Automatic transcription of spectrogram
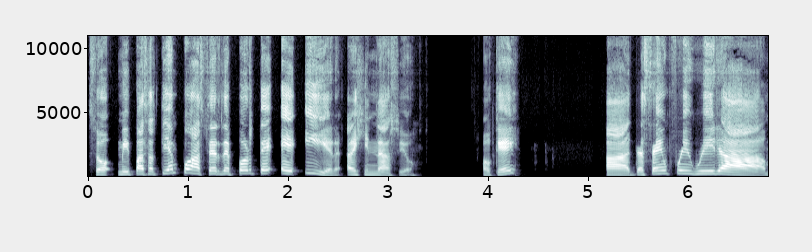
So mi pasatiempo es hacer deporte e ir al gimnasio. Okay? Uh, the same thing with, uh,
